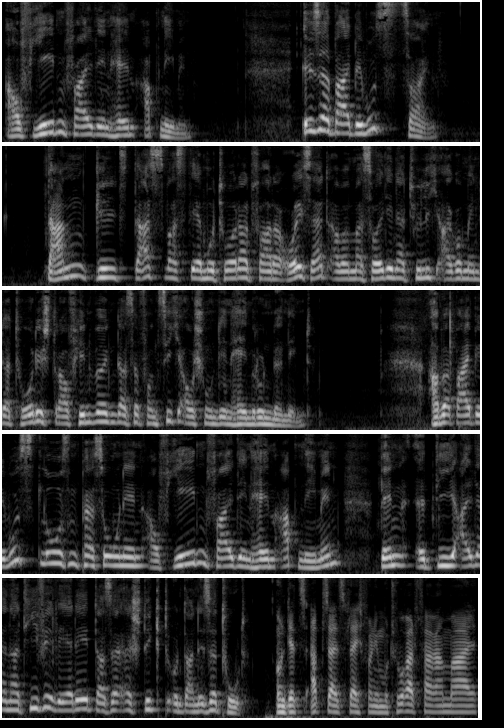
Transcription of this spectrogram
Auf jeden Fall den Helm abnehmen. Ist er bei Bewusstsein? Dann gilt das, was der Motorradfahrer äußert, aber man sollte natürlich argumentatorisch darauf hinwirken, dass er von sich aus schon den Helm runternimmt. Aber bei bewusstlosen Personen auf jeden Fall den Helm abnehmen, denn äh, die Alternative wäre, dass er erstickt und dann ist er tot. Und jetzt abseits vielleicht von den Motorradfahrern mal,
